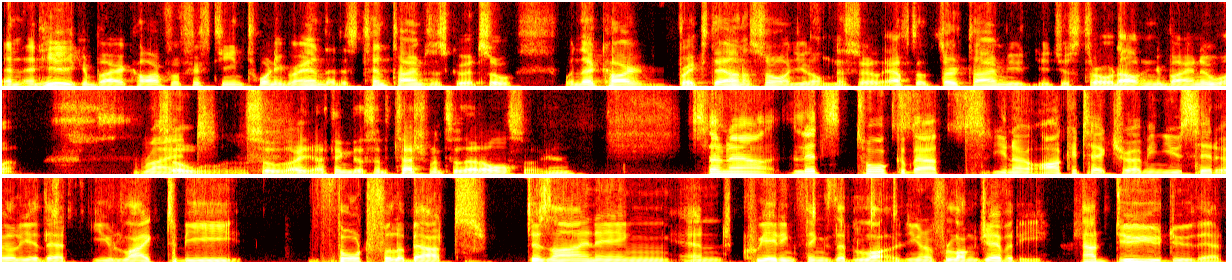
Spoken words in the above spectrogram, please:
And and here you can buy a car for 15, 20 grand that is ten times as good. So when that car breaks down and so on, you don't necessarily after the third time you, you just throw it out and you buy a new one. Right. So so I, I think there's an attachment to that also. Yeah. So now let's talk about you know architecture. I mean, you said earlier that you like to be thoughtful about designing and creating things that lo- you know for longevity. How do you do that?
